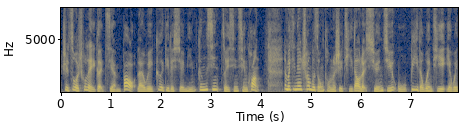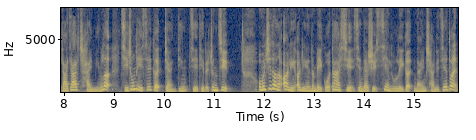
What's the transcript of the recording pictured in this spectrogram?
是做出了一个简报，来为各地的选民更新最新情况。那么今天，川普总统呢是提到了选举舞弊的问题，也为大家阐明了其中的一些个斩钉截铁的证据。我们知道呢，二零二零年的美国大选现在是陷入了一个难产的阶段，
